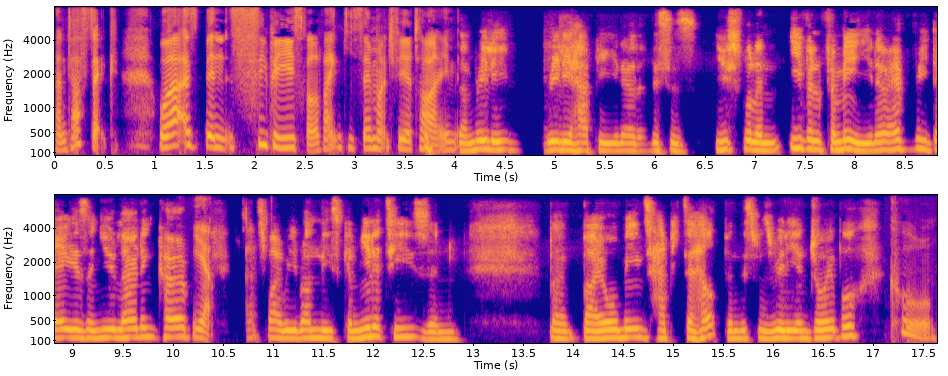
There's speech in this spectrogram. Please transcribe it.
Fantastic. Well, that has been super useful. Thank you so much for your time. I'm really, really happy, you know, that this is useful. And even for me, you know, every day is a new learning curve. Yeah. That's why we run these communities and but by all means happy to help and this was really enjoyable. Cool.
